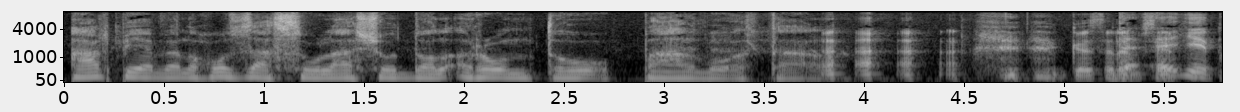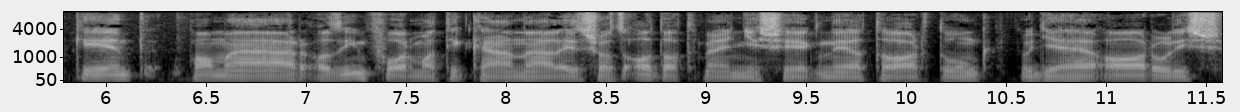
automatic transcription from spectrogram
Árpievel a hozzászólásoddal rontó pál voltál. Köszönöm De szépen. egyébként, ha már az informatikánál és az adatmennyiségnél tartunk, ugye arról is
